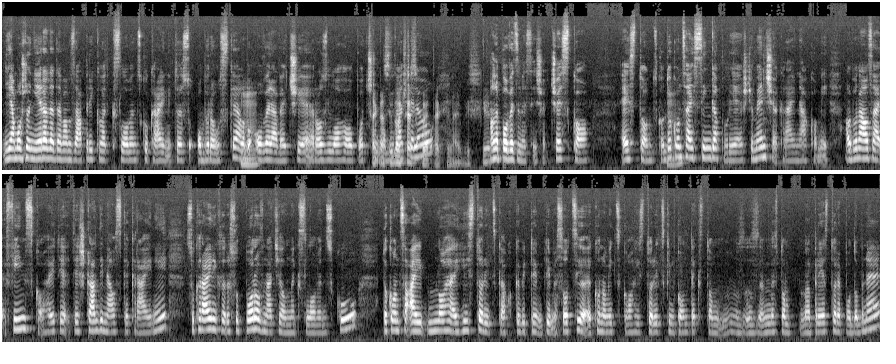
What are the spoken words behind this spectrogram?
ja možno nerada dávam za príklad k Slovensku krajiny, ktoré sú obrovské, alebo mm. oveľa väčšie rozlohou, počtom tak obyvateľov. Ale povedzme si, že Česko, Estonsko, dokonca aj Singapur je ešte menšia krajina ako my, alebo naozaj Fínsko, hej, tie, tie škandinávské krajiny sú krajiny, ktoré sú porovnateľné k Slovensku, dokonca aj mnohé aj historické, ako keby tým, tým socioekonomicko-historickým kontextom sme v tom priestore podobné.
